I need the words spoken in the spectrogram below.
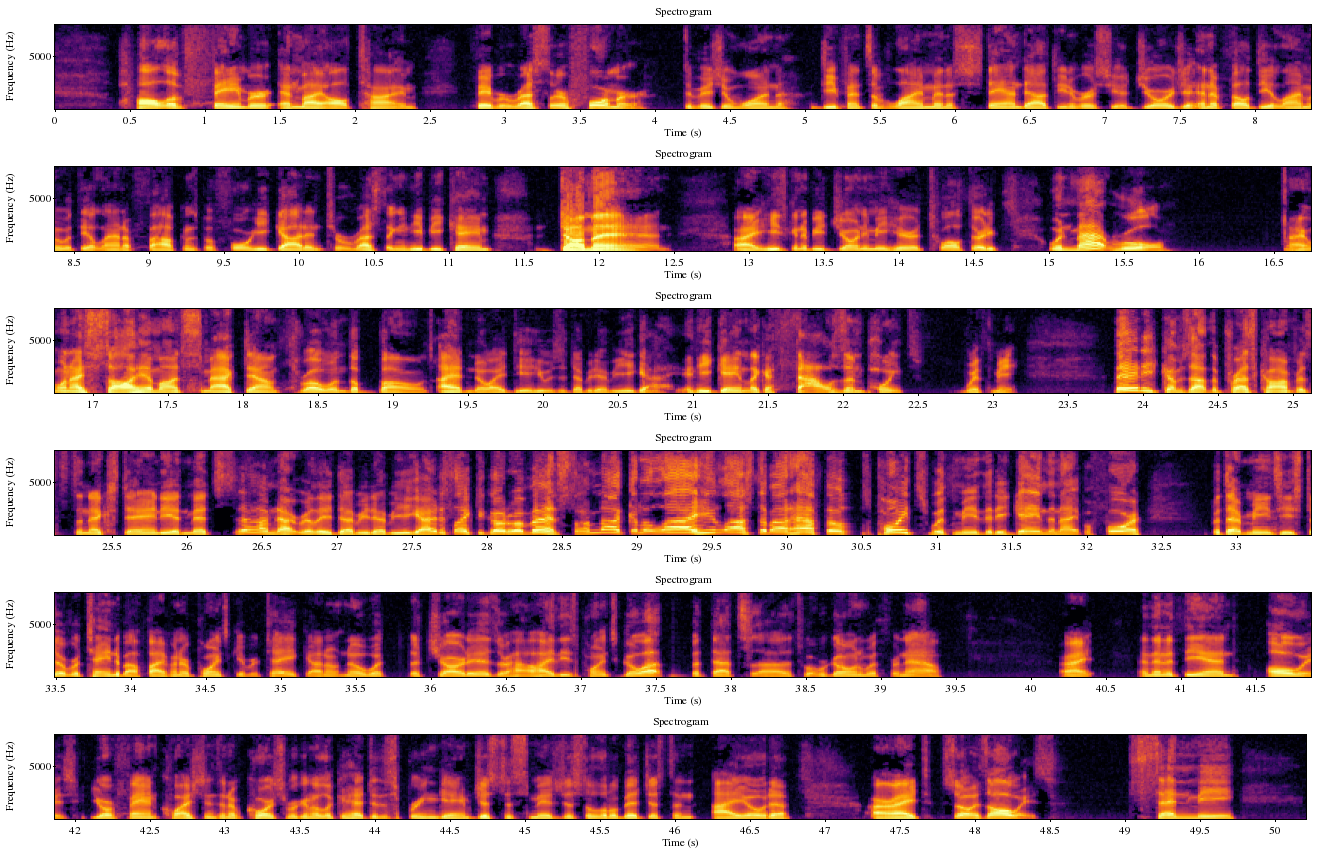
Hall of Famer and my all-time favorite wrestler, former Division One defensive lineman, a standout at the University of Georgia, NFL D lineman with the Atlanta Falcons before he got into wrestling and he became the man. All right, he's going to be joining me here at 12:30. When Matt Rhule, all right, when I saw him on SmackDown throwing the bones, I had no idea he was a WWE guy, and he gained like a thousand points with me. Then he comes out in the press conference the next day and he admits, oh, I'm not really a WWE guy. I just like to go to events. So I'm not going to lie. He lost about half those points with me that he gained the night before but that means he still retained about 500 points, give or take. I don't know what the chart is or how high these points go up, but that's uh, that's what we're going with for now. All right, and then at the end, always your fan questions, and of course, we're going to look ahead to the spring game just a smidge, just a little bit, just an iota. All right, so as always, send me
